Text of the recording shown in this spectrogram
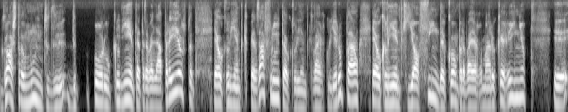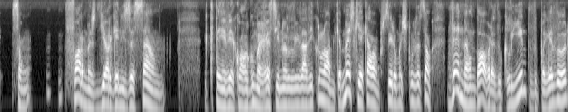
gostam muito de, de, pôr o cliente a trabalhar para eles, portanto, é o cliente que pesa a fruta, é o cliente que vai recolher o pão, é o cliente que ao fim da compra vai arrumar o carrinho. São formas de organização que têm a ver com alguma racionalidade económica, mas que acabam por ser uma exploração da mão de obra do cliente, do pagador,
